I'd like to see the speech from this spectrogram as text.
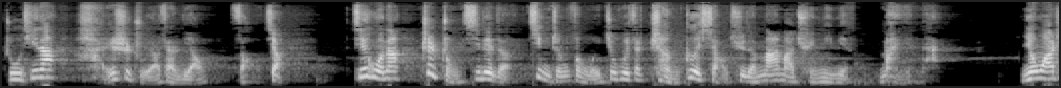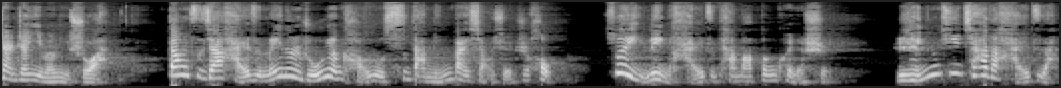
主题呢，还是主要在聊早教，结果呢，这种激烈的竞争氛围就会在整个小区的妈妈群里面蔓延开。牛娃战争一文里说啊，当自家孩子没能如愿考入四大民办小学之后，最令孩子他妈崩溃的是，邻居家的孩子啊，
